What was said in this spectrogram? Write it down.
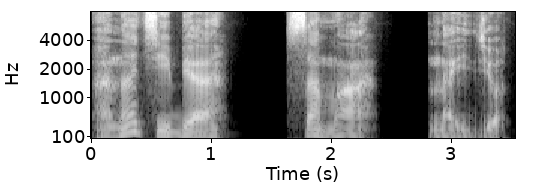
она тебя сама найдет.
